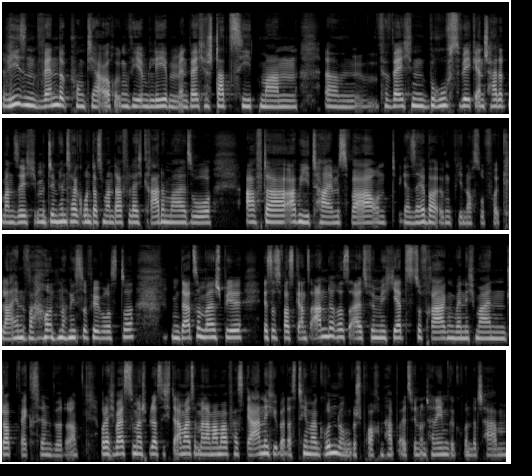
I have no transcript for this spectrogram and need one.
Riesenwendepunkt ja auch irgendwie im Leben. In welche Stadt zieht man? Ähm, für welchen Berufsweg entscheidet man sich? Mit dem Hintergrund, dass man da vielleicht gerade mal so after Abi Times war und ja selber irgendwie noch so voll klein war und noch nicht so viel wusste. Und da zum Beispiel ist es was ganz anderes, als für mich jetzt zu fragen, wenn ich meinen Job wechseln würde. Oder ich weiß zum Beispiel, dass ich damals mit meiner Mama fast gar nicht über das Thema Gründung gesprochen habe, als wir ein Unternehmen gegründet haben,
